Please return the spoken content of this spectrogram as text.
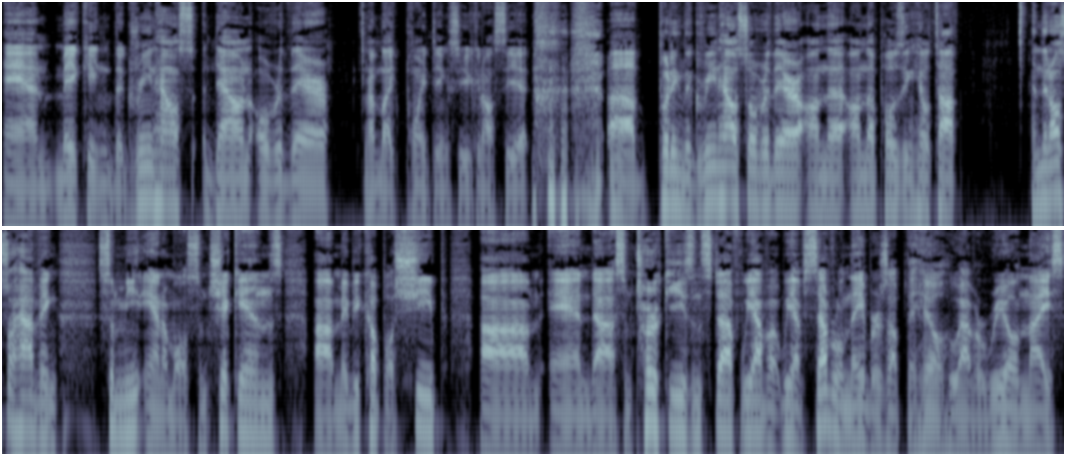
and making the greenhouse down over there. I'm like pointing so you can all see it. uh, putting the greenhouse over there on the on the opposing hilltop and then also having some meat animals, some chickens, uh, maybe a couple of sheep, um, and uh, some turkeys and stuff. We have a we have several neighbors up the hill who have a real nice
